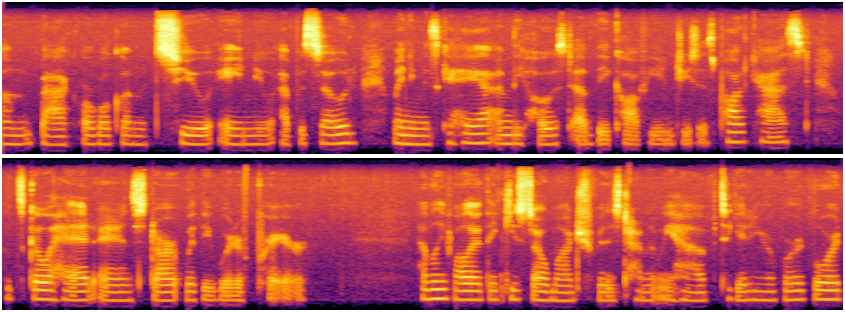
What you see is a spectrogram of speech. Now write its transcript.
Welcome back or welcome to a new episode. My name is Kahea. I'm the host of the Coffee and Jesus podcast. Let's go ahead and start with a word of prayer. Heavenly Father, thank you so much for this time that we have to get in your word, Lord.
